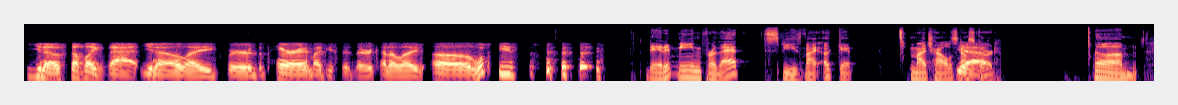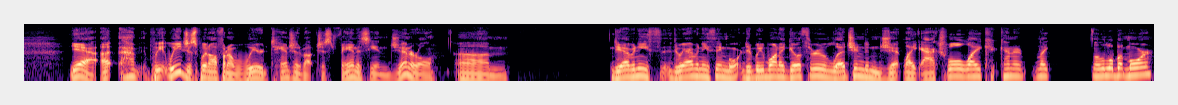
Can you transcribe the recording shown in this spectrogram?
you know, stuff like that. You know, like where the parent might be sitting there kind of like, uh, whoopsies. didn't mean for that speeds my okay my child is now Yeah. scarred um yeah uh, we, we just went off on a weird tangent about just fantasy in general um do you have any do we have anything more did we want to go through legend and gen- like actual like kind of like a little bit more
